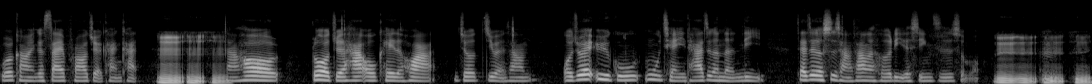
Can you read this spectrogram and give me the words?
work on 一个 side project 看看，嗯嗯嗯嗯，然后如果觉得他 OK 的话，你就基本上我就会预估目前以他这个能力，在这个市场上的合理的薪资是什么。嗯嗯嗯嗯。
